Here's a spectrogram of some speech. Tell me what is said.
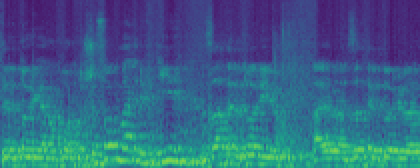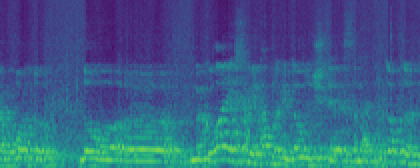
території аеропорту 600 метрів і за територією, аеро- за територією аеропорту до е, Миколаївської там орієнтовно 400 метрів. Тобто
